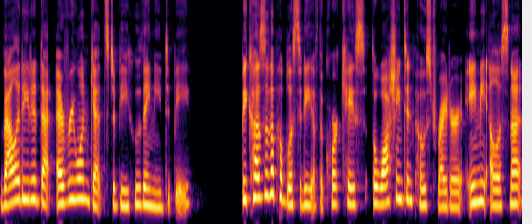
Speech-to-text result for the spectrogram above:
validated that everyone gets to be who they need to be. Because of the publicity of the court case, the Washington Post writer Amy Ellis Nutt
